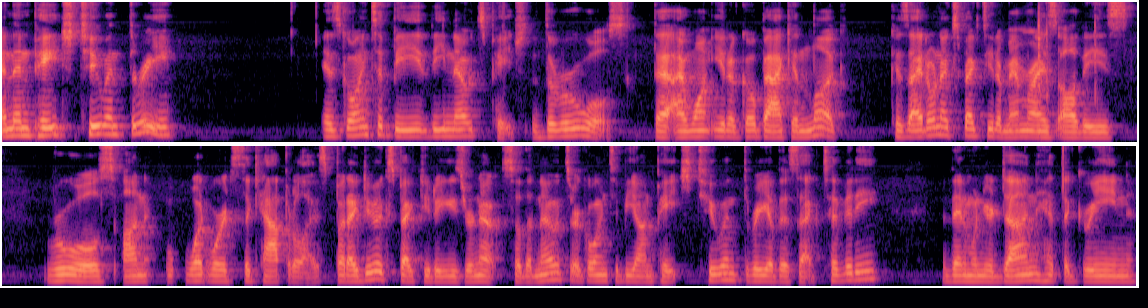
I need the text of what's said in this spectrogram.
And then page two and three is going to be the notes page, the rules that I want you to go back and look because I don't expect you to memorize all these rules on what words to capitalize, but I do expect you to use your notes. So the notes are going to be on page two and three of this activity. And then when you're done, hit the green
